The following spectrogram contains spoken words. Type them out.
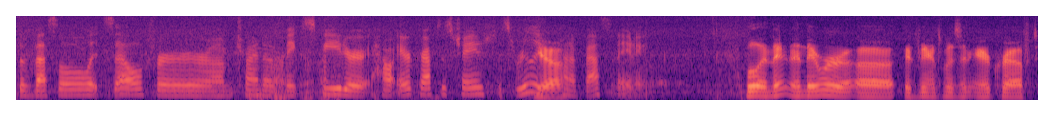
the vessel itself or um, trying to make speed or how aircraft has changed, it's really Yeah. kind of fascinating. Well, and there, and there were uh, advancements in aircraft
